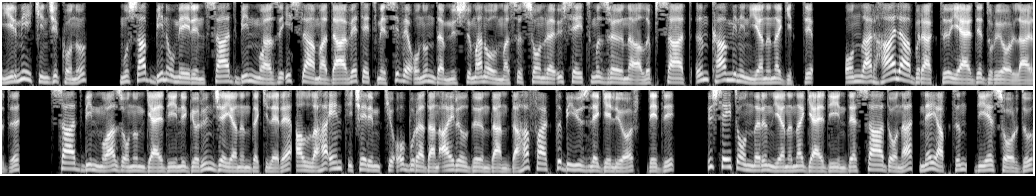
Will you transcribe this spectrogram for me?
22. konu, Musab bin Umeyr'in Saad bin Muaz'ı İslam'a davet etmesi ve onun da Müslüman olması sonra Üseyd mızrağını alıp Saad'ın kavminin yanına gitti, onlar hala bıraktığı yerde duruyorlardı, Saad bin Muaz onun geldiğini görünce yanındakilere, Allah'a ent içerim ki o buradan ayrıldığından daha farklı bir yüzle geliyor, dedi. Üseyd onların yanına geldiğinde Saad ona, ne yaptın, diye sordu.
